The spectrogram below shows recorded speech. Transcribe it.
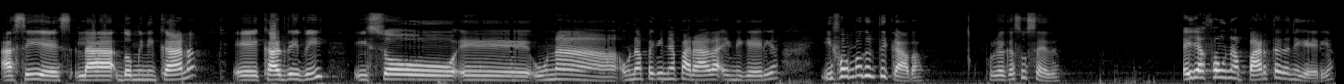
Así es, la dominicana eh, Cardi B hizo eh, una, una pequeña parada en Nigeria y fue muy criticada. Porque ¿qué sucede? Ella fue a una parte de Nigeria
